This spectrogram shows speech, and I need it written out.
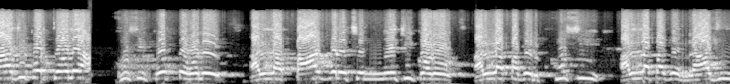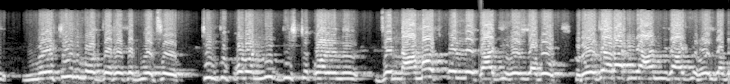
রাজি করতে হলে খুশি করতে হলে আল্লাহ পাক বলেছেন, নেকি করো। আল্লাহ পাকের খুশি, আল্লাহ পাকের রাজি নেকির মধ্যে রেখে দিয়েছে। কিন্তু কোনো নির্দিষ্ট করেনি যে নামাজ পড়লে রাজি হয়ে যাব, রোজা রাখলে আমি রাজি হয়ে যাব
